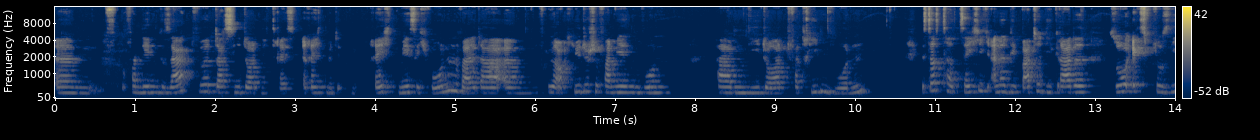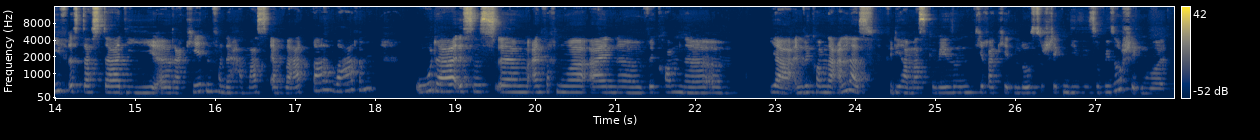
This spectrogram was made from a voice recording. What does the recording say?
ähm, von denen gesagt wird, dass sie dort nicht recht, recht mit, rechtmäßig wohnen, weil da ähm, früher auch jüdische Familien gewohnt haben, die dort vertrieben wurden. Ist das tatsächlich eine Debatte, die gerade so explosiv ist, dass da die äh, Raketen von der Hamas erwartbar waren? Oder ist es ähm, einfach nur eine willkommene, ähm, ja, ein willkommener Anlass für die Hamas gewesen, die Raketen loszuschicken, die sie sowieso schicken wollten?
